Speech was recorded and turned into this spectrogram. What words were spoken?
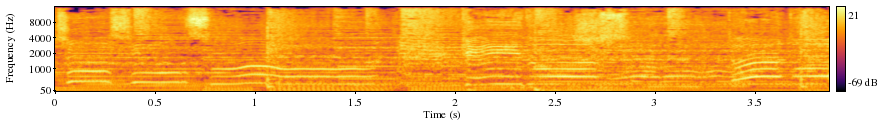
这线索，给多少的多。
